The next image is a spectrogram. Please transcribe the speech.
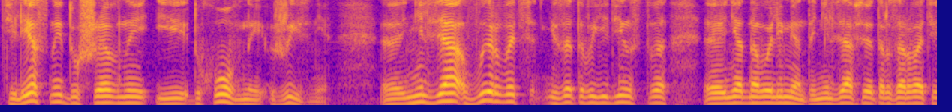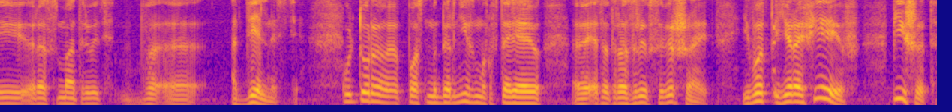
телесной, душевной и духовной жизни. Э, нельзя вырвать из этого единства э, ни одного элемента, нельзя все это разорвать и рассматривать в отдельности. Культура постмодернизма, повторяю, этот разрыв совершает. И вот Ерофеев пишет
